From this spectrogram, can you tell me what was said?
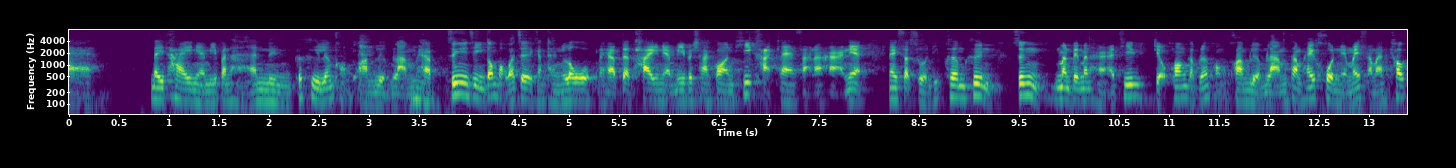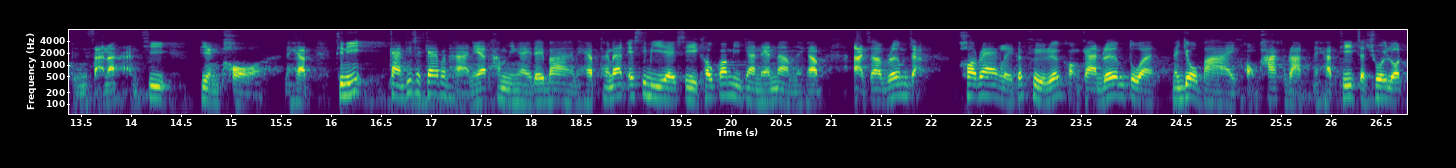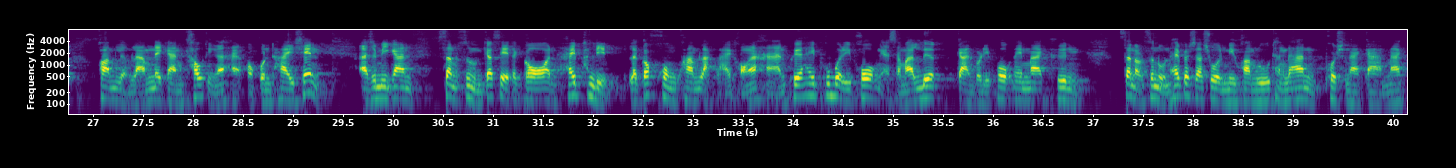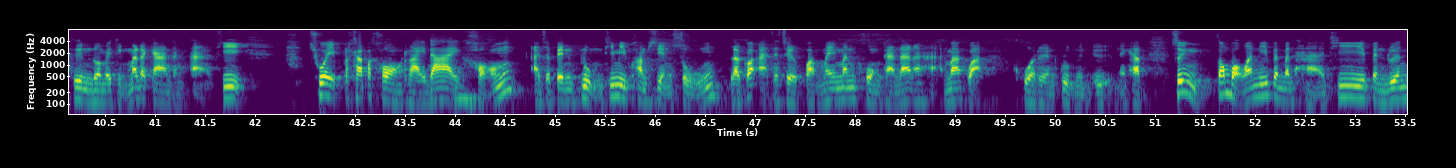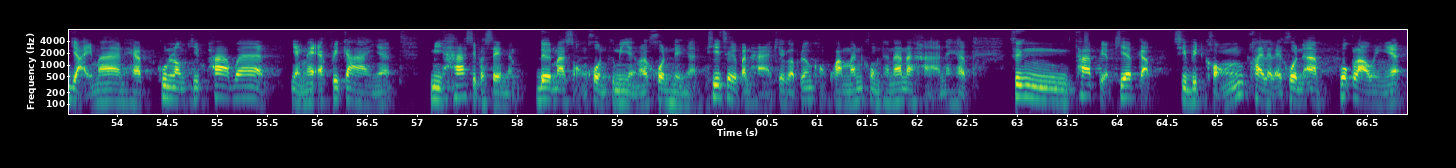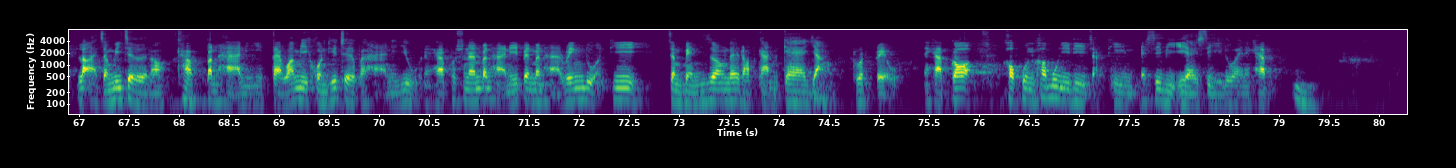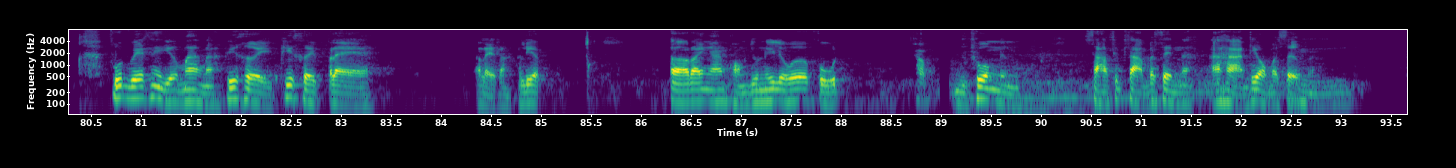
ในไทยเนี่ยมีปัญหาอันหนึ่งก็คือเรื่องของความเหลื่อมล้ำครับซึ่งจริงๆต้องบอกว่าเจอกันทั้งโลกนะครับ แต่ไทยเนี่ยมีประชากรที่ขาดแคลนสารอาหารเนี่ยในสัดส่วนที่เพิ่มขึ้น ซึ่งมันเป็นปัญหาที่เกี่ยวข้องกับเรื่องของความเหลื่อมล้ำทำให้คนเนี่ยไม่สามารถเข้าถึงสารอาหารที่ พียงพอนะครับทีนี้การที่จะแก้ปัญหานี้ทำยังไงได้บ้างนะครับ ทางด้าน SCBIC เขาก็มีการแนะนำนะครับ อาจจะเริ่มจากข้อแรกเลยก็คือเรื่องของการเริ่มตัวนโยบายของภาครัฐนะครับ ที่จะช่วยลดความเหลื่อมล้ำในการเข้าถึงอาหารของคนไทย เช่น อาจจะมีการสนับสนุนเกษตรกรให้ผลิต แล้วก็คงความหลากหลายของอาหาร เพื่อให้ผู้บริโภคเนี่ยสามารถเลือกการบริโภคได้มากขึ้น สนับสนุนให้ประชาชนมีความรู้ทางด้านโภชนาการมากขึ้น รวมไปถึงมาตรการต่างๆ ที่ ช่วยประคับประคองรายได้ของอาจจะเป็นกลุ่มที่มีความเสี่ยงสูง แล้วก็อาจจะเจอความไม่มั่นคงทางด้านอาหารมากกว่า ครัวเรือนกลุ่มอื่นๆนะครับ ซึ่งต้องบอกว่านี่เป็นปัญหาที่เป็นเรื่องใหญ่มากนะครับ คุณลองคิดภาพว่าอย่างในแอฟริกาอย่างเงี้ยมี 50%อะเดินมา 2 คนคือมีอย่างน้อยคนหนึ่งอะที่เจอปัญหาเกี่ยวกับเรื่องของความมั่นคงทางด้านอาหารนะครับ ซึ่งถ้าเปรียบเทียบกับชีวิตของใครหลาย ๆ คนอะพวกเราอย่างเงี้ยเราอาจจะไม่เจอเนาะครับปัญหานี้ แต่ว่ามีคนที่เจอปัญหานี้อยู่นะครับ เพราะฉะนั้นปัญหานี้เป็นปัญหาเร่งด่วนที่จำเป็นที่จะต้องได้รับการแก้อย่างรวดเร็วนะครับก็ขอบคุณข้อมูลดีๆจากทีม SCB EIC ด้วยนะครับ ฟู้ดเวสเนี่ยเยอะมากนะ พี่เคย พี่เคยแปล อะไรนะเขาเรียกเอ่อรายงานของ Unilever Food ครับ อยู่ช่วงหนึ่งสามสิบสามเปอร์เซ็นตนะ อาหารที่ออกมาเสิร์ฟอะ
